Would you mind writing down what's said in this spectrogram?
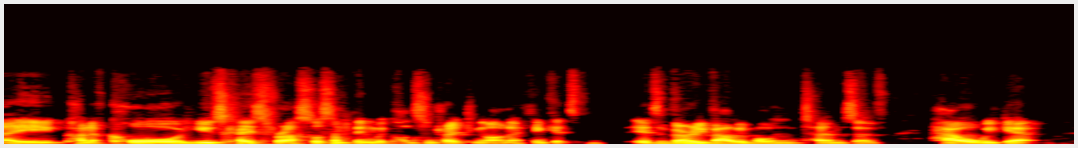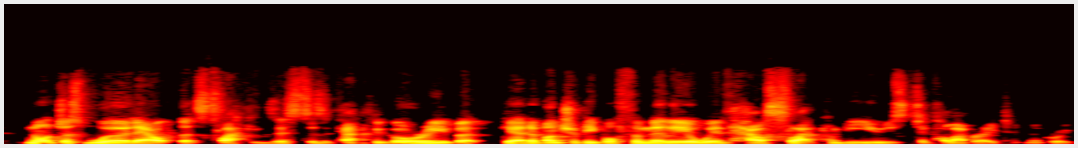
a kind of core use case for us or something we're concentrating on, I think it's it's very valuable in terms of how we get not just word out that Slack exists as a category, but get a bunch of people familiar with how Slack can be used to collaborate in a group.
